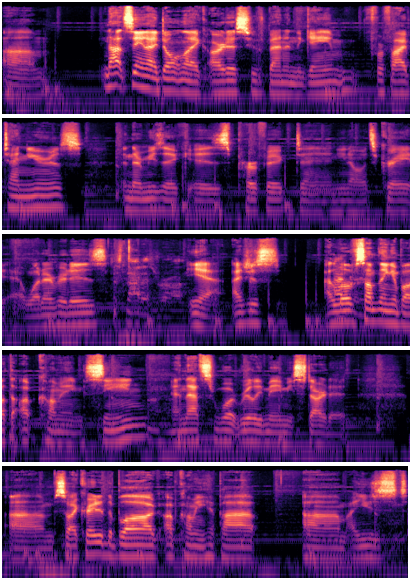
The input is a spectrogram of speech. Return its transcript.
Um, not saying I don't like artists who've been in the game for five, ten years and their music is perfect and you know it's great at whatever it is. it's not as raw. Yeah, I just I I love agree. something about the upcoming scene, Mm-hmm. and that's what really made me start it. Um, so I created the blog Upcoming Hip Hop. Um, I used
